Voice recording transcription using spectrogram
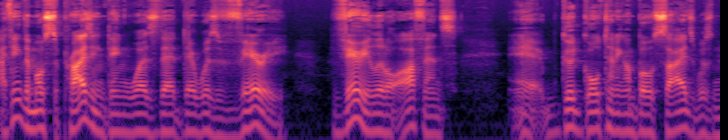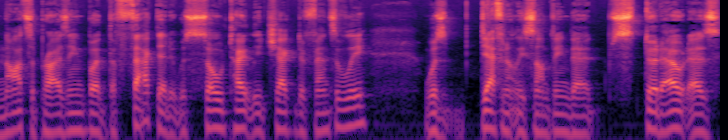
I think the most surprising thing was that there was very, very little offense. Uh, good goaltending on both sides was not surprising, but the fact that it was so tightly checked defensively was definitely something that stood out as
